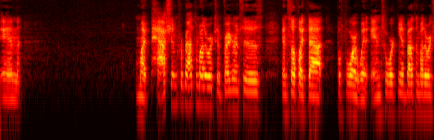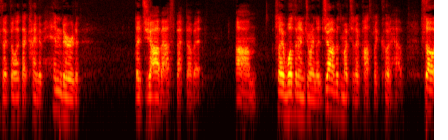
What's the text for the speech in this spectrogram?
in my passion for Bath and Body Works and fragrances and stuff like that before I went into working at Bath and Body Works. I feel like that kind of hindered the job aspect of it. Um, so I wasn't enjoying the job as much as I possibly could have. So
